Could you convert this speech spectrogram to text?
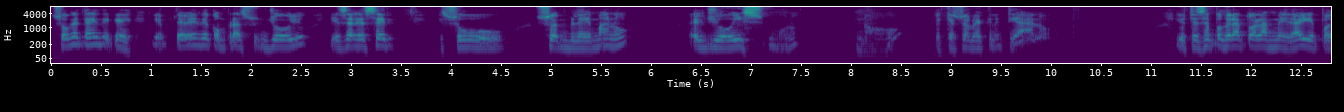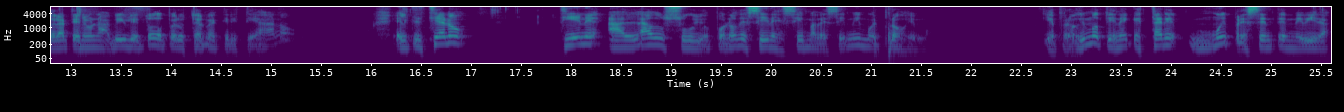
Son esta gente que deben de comprarse un yoyo y ese debe ser su, emblema, ¿no? El yoísmo, ¿no? No, es que eso no es cristiano. Y usted se podrá todas las medallas podrá tener una Biblia y todo, pero usted no es cristiano. El cristiano tiene al lado suyo, por no decir encima de sí mismo, el prójimo. Y el prójimo tiene que estar muy presente en mi vida.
